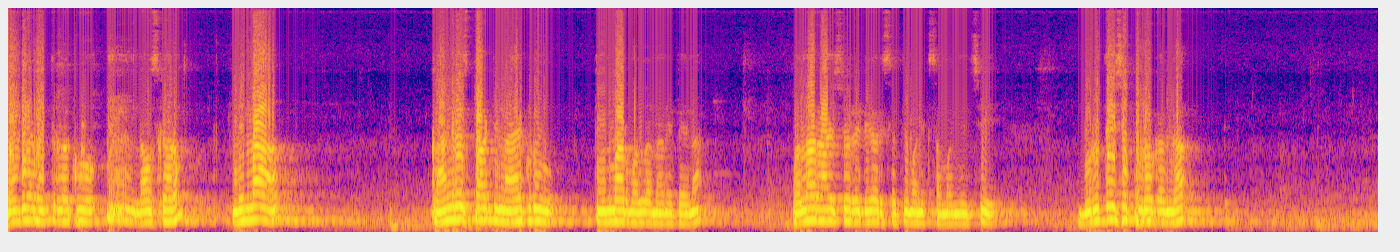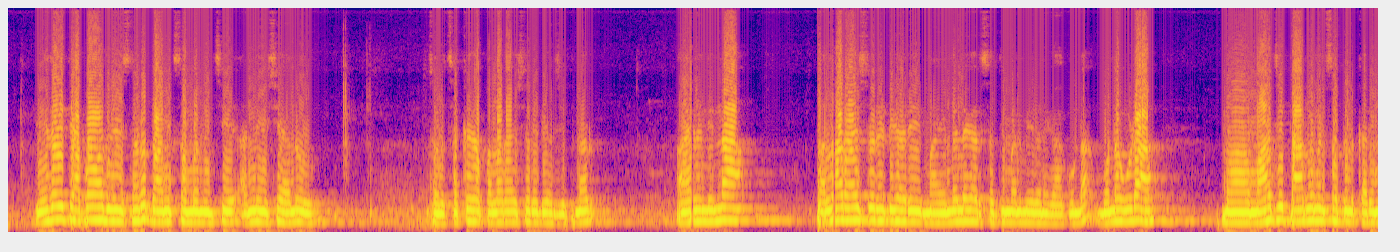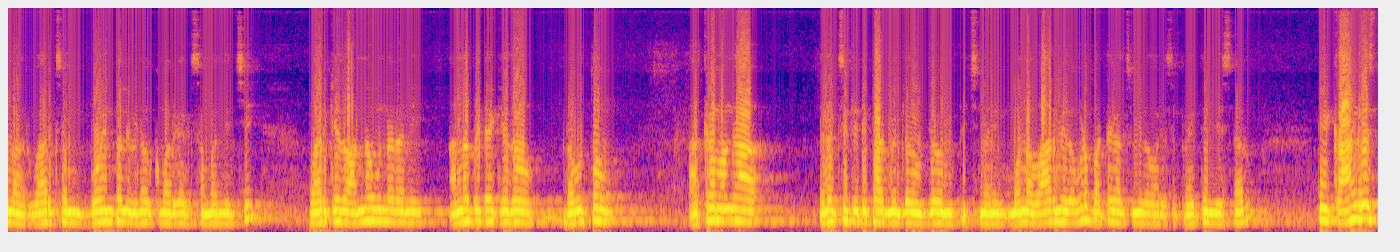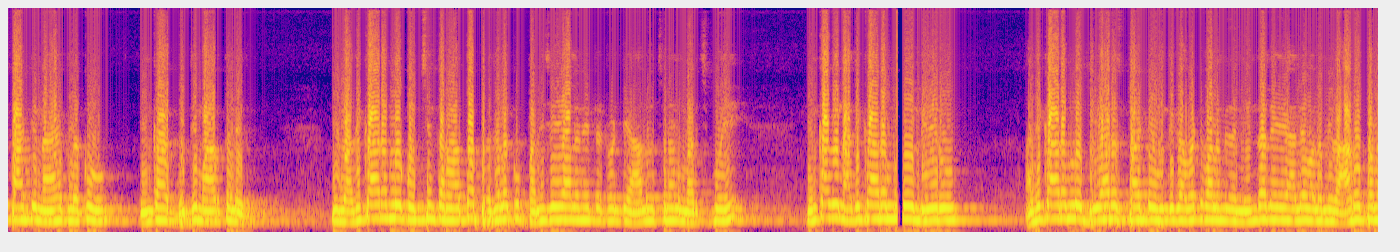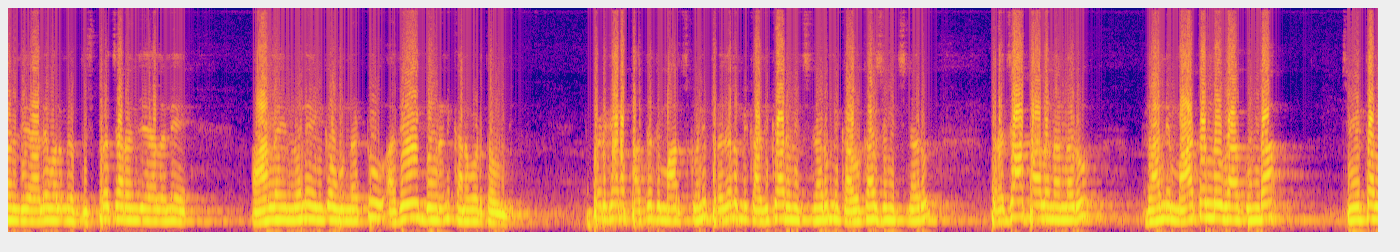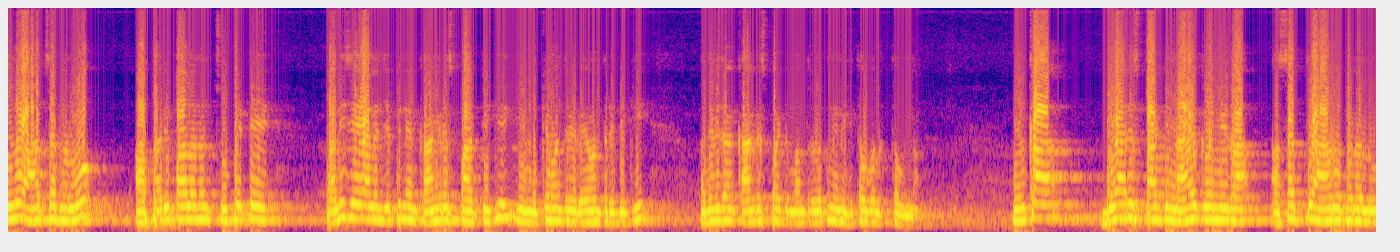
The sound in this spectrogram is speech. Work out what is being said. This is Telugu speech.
మీడియా మిత్రులకు నమస్కారం. నిన్న కాంగ్రెస్ పార్టీ నాయకుడు తీన్మార్ మల్లన్ అనేటైన పల్లా రాజేశ్వర రెడ్డి గారి సత్యమణికి సంబంధించి దురుద్దేశపూర్వకంగా ఏదైతే అపవాదం చేస్తున్నారో దానికి సంబంధించి అన్ని విషయాలు చాలా చక్కగా పల్లారాజేశ్వర రెడ్డి గారు చెప్పినారు. ఆయన నిన్న పల్లారాజేశ్వర రెడ్డి గారి మా ఎమ్మెల్యే గారి సత్యమణి మీదనే కాకుండా మొన్న కూడా మా మాజీ పార్లమెంట్ సభ్యులు కరీంనగర్ వారికి బోయినపల్లి వినోద్ కుమార్ గారికి సంబంధించి వారికి ఏదో అన్న ఉన్నారని అన్న బిడ్డకి ఏదో ప్రభుత్వం అక్రమంగా ఎలక్ట్రిసిటీ డిపార్ట్మెంట్లో ఉద్యోగం ఇప్పించిందని మొన్న వారి మీద కూడా బట్టగాల్చి మీద వారేసే ప్రయత్నం చేసినారు. ఈ కాంగ్రెస్ పార్టీ నాయకులకు ఇంకా బుద్ధి మారతలేదు. వీళ్ళు అధికారంలోకి వచ్చిన తర్వాత ప్రజలకు పని చేయాలనేటటువంటి ఆలోచనను మర్చిపోయి ఇంకా వీళ్ళు అధికారంలో లేరు అధికారంలో బీఆర్ఎస్ పార్టీ ఉంది కాబట్టి వాళ్ళ మీద నిందలేయాలి వాళ్ళ మీద ఆరోపణలు చేయాలి వాళ్ళ మీద దుష్ప్రచారం చేయాలనే ఆన్లైన్లోనే ఇంకా ఉన్నట్టు అదే ధోరణి కనబడుతూ ఉంది. ఇప్పటికైనా పద్ధతి మార్చుకొని ప్రజలు మీకు అధికారం ఇచ్చినారు మీకు అవకాశం ఇచ్చినారు ప్రజాపాలన అన్నారు. దాన్ని మాటల్లో కాకుండా చేతల్లో ఆచరణలో ఆ పరిపాలనను చూపెట్టే పని చేయాలని చెప్పి నేను కాంగ్రెస్ పార్టీకి ఈ ముఖ్యమంత్రి రేవంత్ రెడ్డికి అదేవిధంగా కాంగ్రెస్ పార్టీ మంత్రులకు నేను హితవు పలుకుతా ఉన్నా. ఇంకా బీఆర్ఎస్ పార్టీ నాయకుల మీద అసత్య ఆరోపణలు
